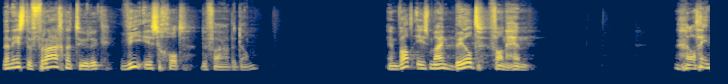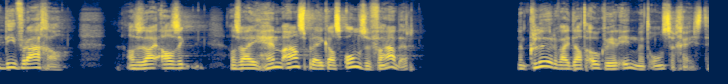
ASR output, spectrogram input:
Dan is de vraag natuurlijk, wie is God de Vader dan? En wat is mijn beeld van Hem? Alleen die vraag al. Als wij, als, ik, als wij Hem aanspreken als onze Vader, dan kleuren wij dat ook weer in met onze geest,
